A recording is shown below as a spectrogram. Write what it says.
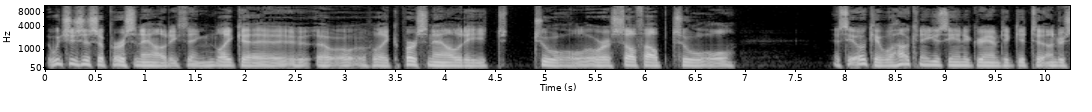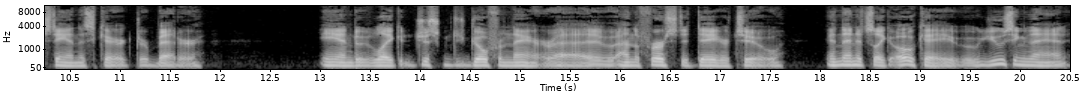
which is just a personality thing, like a, a like a personality t- tool or a self-help tool. I say, okay, well, how can I use the Enneagram to get to understand this character better? And like, just go from there uh, on the first day or two. And then it's like, okay, using that,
